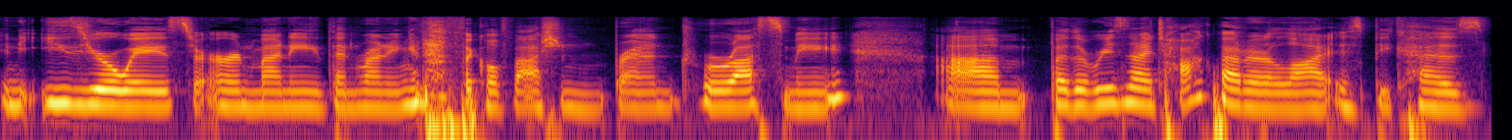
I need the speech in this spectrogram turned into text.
and easier ways to earn money than running an ethical fashion brand. Trust me. Um, but the reason I talk about it a lot is because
